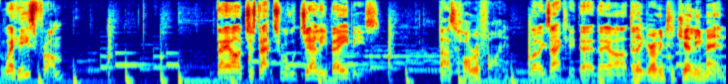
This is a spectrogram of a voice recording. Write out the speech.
where he's from, they are just actual jelly babies. That's horrifying. Well, exactly. They they are. Do they grow into jelly men?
